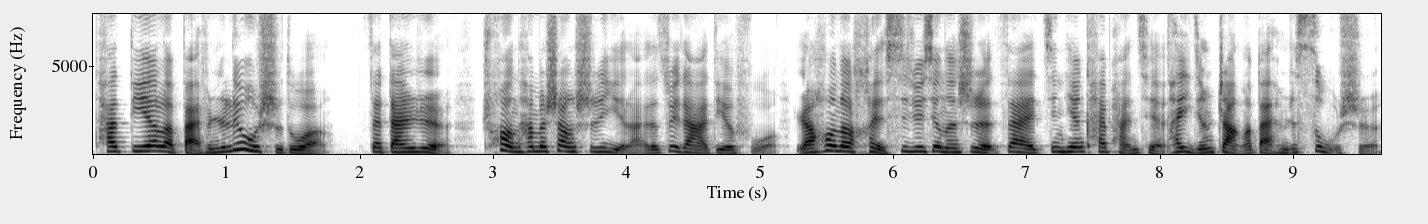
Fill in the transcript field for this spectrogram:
它跌了百分之六十多。在单日创他们上市以来的最大跌幅，然后呢，很戏剧性的是，在今天开盘前，它已经涨了百分之四五十。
